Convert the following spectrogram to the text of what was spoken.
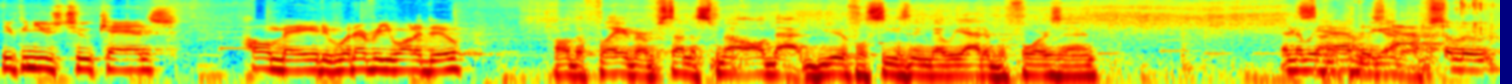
you can use two cans, homemade, whatever you want to do. all the flavor. I'm starting to smell all that beautiful seasoning that we added before, Zen. And then we have this together. absolute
